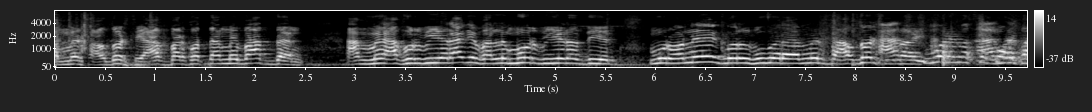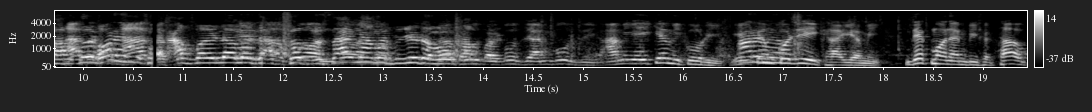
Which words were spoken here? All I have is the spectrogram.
আমার পাও সে আব্বার কথা আমি বাদ দেন। আমি আফুর বিয়ের আগে পারলে মোর বিয়েটা দিয়ে মোর অনেক বড় ফুগর আমার ভাই। আমার পাও ধরছে। আব্বা হইলে আমার জাত সহ্য চাই না আমার বিয়েটা হোক বুঝছি আমি বুঝছি আমি এই কামই করি এই কাম করি খাই আমি। দেখ মনে আমি বিষয় থাক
